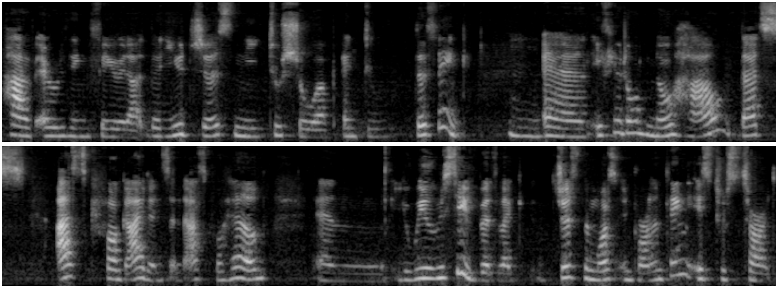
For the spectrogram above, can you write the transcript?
have everything figured out, but you just need to show up and do the thing. Mm. And if you don't know how, that's ask for guidance and ask for help, and you will receive. But like, just the most important thing is to start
